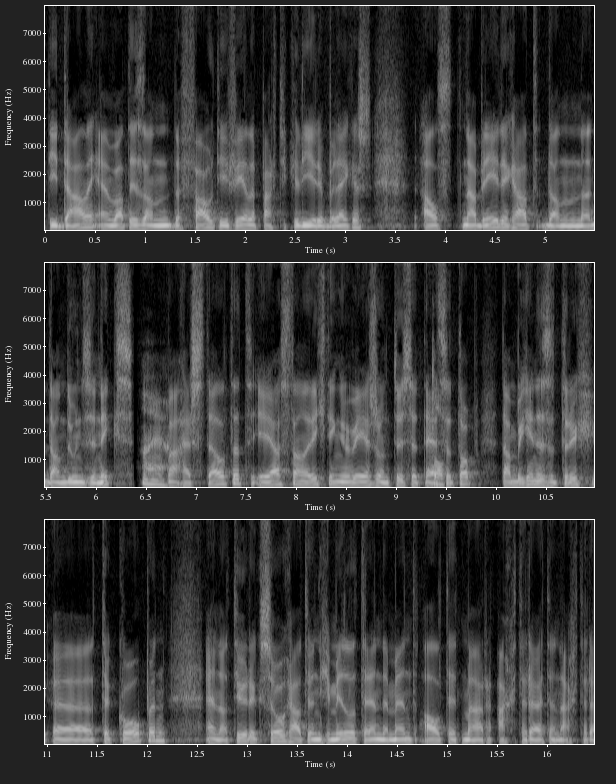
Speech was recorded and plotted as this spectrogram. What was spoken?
die daling. En wat is dan de fout die vele particuliere beleggers? Als het naar beneden gaat, dan, dan doen ze niks. Ah, ja. Maar herstelt het, juist dan richting weer zo'n tussentijdse top. top, dan beginnen ze terug uh, te kopen. En natuurlijk, zo gaat hun gemiddeld rendement altijd maar achteruit en achteruit.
